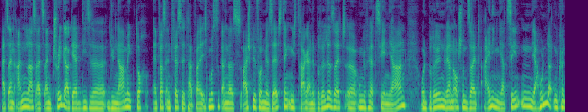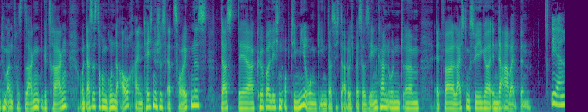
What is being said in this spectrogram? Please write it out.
als ein Anlass, als ein Trigger, der diese Dynamik doch etwas entfesselt hat. Weil ich musste an das Beispiel von mir selbst denken. Ich trage eine Brille seit äh, ungefähr zehn Jahren und Brillen werden auch schon seit einigen Jahrzehnten, Jahrhunderten könnte man fast sagen, getragen. Und das ist doch im Grunde auch ein technisches Erzeugnis, das der körperlichen Optimierung dient, dass ich dadurch besser sehen kann und ähm, etwa leistungsfähiger in der Arbeit bin. Ja.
